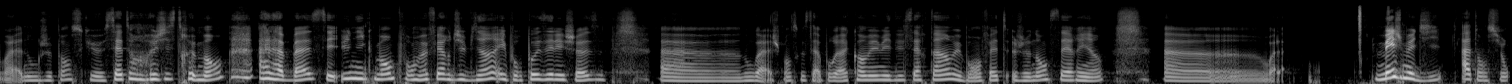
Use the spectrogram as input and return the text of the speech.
Voilà, donc je pense que cet enregistrement, à la base, c'est uniquement pour me faire du bien et pour poser les choses. donc voilà, je pense que ça pourrait quand même aider certains, mais bon, en fait, je n'en sais rien. Euh, voilà. Mais je me dis, attention,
